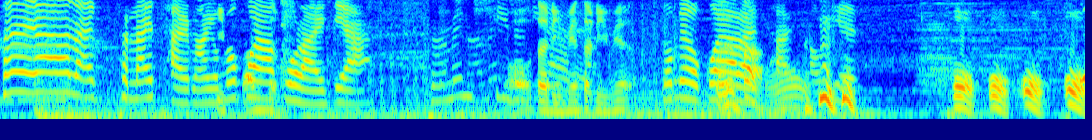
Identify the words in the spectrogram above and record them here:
可以让他来来踩吗？有没有怪要过来一下？哦，在里面，在里面。都没有怪要来踩，讨厌。哦哦哦哦！我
